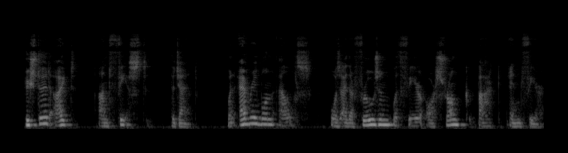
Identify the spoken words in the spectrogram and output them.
who stood out and faced the giant when everyone else was either frozen with fear or shrunk back in fear.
